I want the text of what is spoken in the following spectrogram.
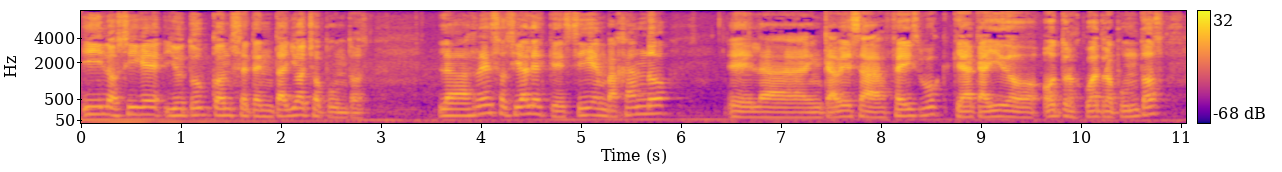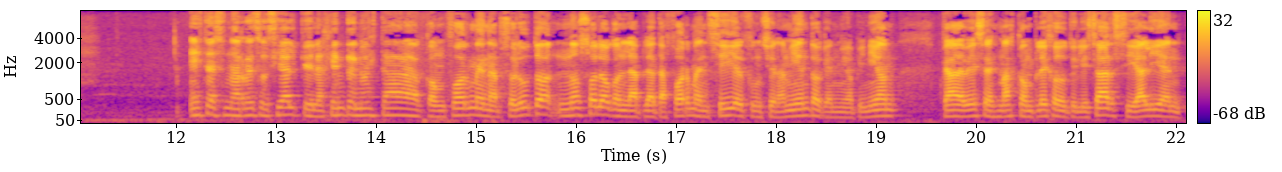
y lo sigue YouTube con 78 puntos. Las redes sociales que siguen bajando eh, la encabeza Facebook, que ha caído otros 4 puntos. Esta es una red social que la gente no está conforme en absoluto, no solo con la plataforma en sí, el funcionamiento, que en mi opinión cada vez es más complejo de utilizar. Si alguien,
